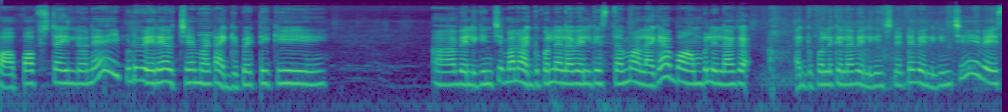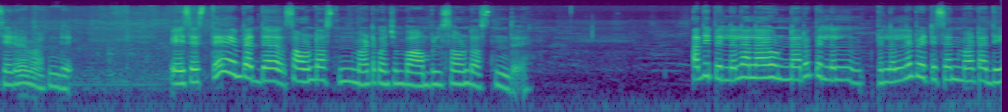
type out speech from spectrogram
పాప్ పాప్ స్టైల్లోనే ఇప్పుడు వేరే వచ్చాయన్నమాట అగ్గిపెట్టికి వెలిగించి మనం అగ్గిపుల్ల ఎలా వెలిగిస్తామో అలాగే ఆ బాంబులు ఇలాగ అగ్గిపుల్లకి ఇలా వెలిగించినట్టే వెలిగించి వేసేయడమే మాట వేసేస్తే పెద్ద సౌండ్ వస్తుంది అన్నమాట కొంచెం బాంబుల సౌండ్ వస్తుంది. అది పిల్లలు అలా ఉన్నారు. పిల్లలు పిల్లల్నే పెట్టేసాను అనమాట అది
